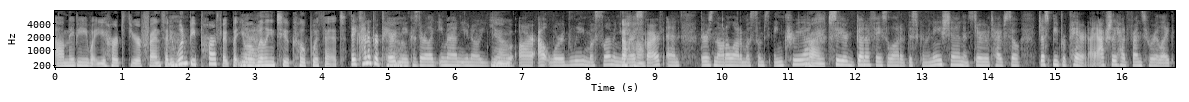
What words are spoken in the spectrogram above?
uh, maybe what you heard through your friends, that it wouldn't be perfect, but you were willing to cope with it. They kind of prepared me because they were like, Iman, you know, you Yeah. are outwardly Muslim and you wear a Uh-huh. scarf, and there's not a lot of Muslims in Korea. Right. So you're going to face a lot of discrimination and stereotypes. So just be prepared. I actually had friends who were like,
